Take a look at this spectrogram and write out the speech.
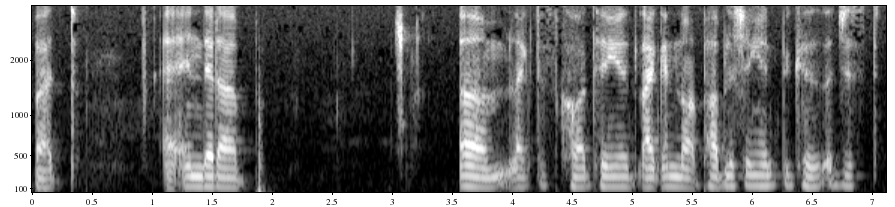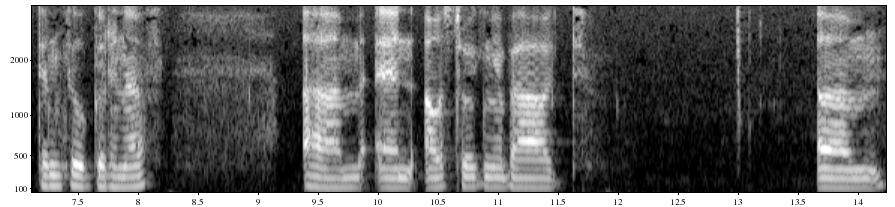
but I ended up um like discarding it, like and not publishing it because I just didn't feel good enough. Um, and I was talking about um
